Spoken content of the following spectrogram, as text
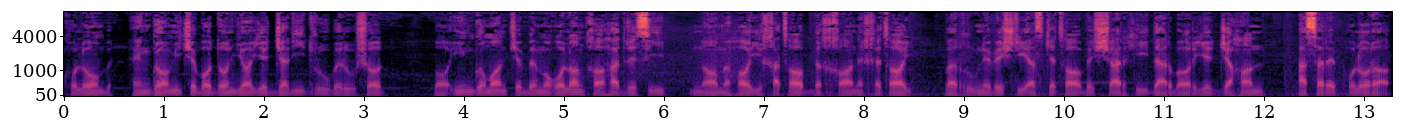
کلمب هنگامی که با دنیای جدید روبرو شد با این گمان که به مغولان خواهد رسید نامه های خطاب به خان خطای و رونوشتی از کتاب شرحی درباره جهان اثر پولو را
